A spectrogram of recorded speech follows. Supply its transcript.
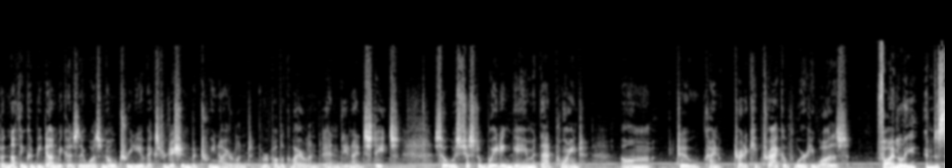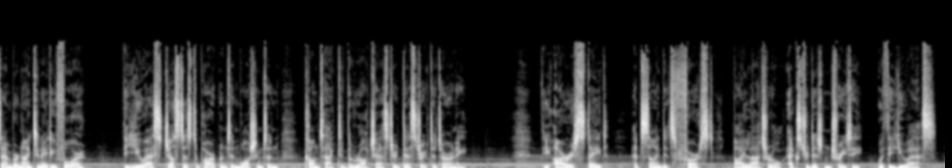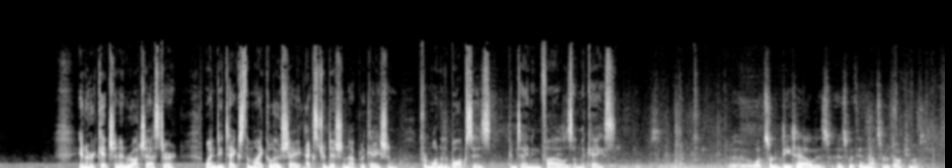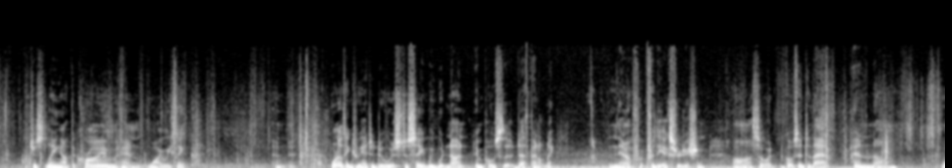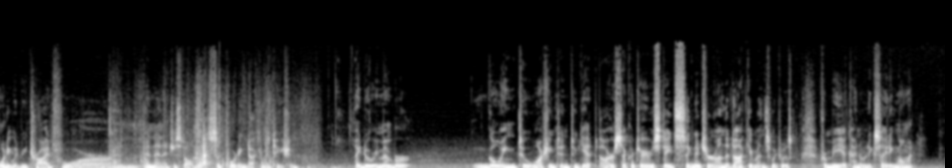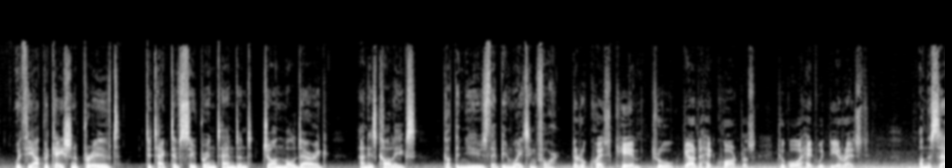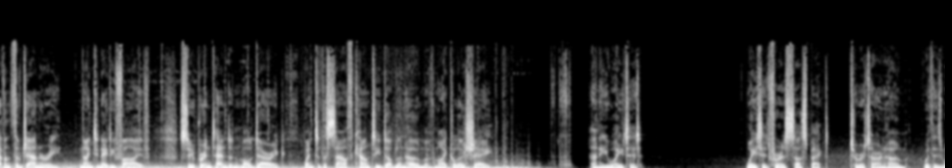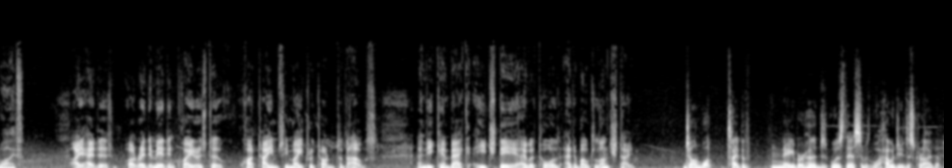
But nothing could be done because there was no treaty of extradition between Ireland, the Republic of Ireland, and the United States. So it was just a waiting game at that point um, to kind of try to keep track of where he was. Finally, in December 1984, the US Justice Department in Washington contacted the Rochester District Attorney. The Irish state had signed its first bilateral extradition treaty with the US. In her kitchen in Rochester, Wendy takes the Michael O'Shea extradition application from one of the boxes containing files on the case. Uh, what sort of detail is, is within that sort of document? Just laying out the crime and why we think. And one of the things we had to do was to say we would not impose the death penalty, you know, for, for the extradition. Uh, so it goes into that. And um, what he would be tried for, and, and then it just all the supporting documentation. I do remember going to Washington to get our Secretary of State's signature on the documents, which was, for me, a kind of an exciting moment. With the application approved, Detective Superintendent John Mulderig and his colleagues got the news they'd been waiting for. The request came through Garda headquarters to go ahead with the arrest. On the 7th of January 1985, Superintendent Mulderig went to the South County Dublin home of Michael O'Shea. And he waited. Waited for his suspect to return home with his wife. I had uh, already made inquiries to what times he might return to the house. And he came back each day, I was told, at about lunchtime. John, what type of neighbourhood was this? How would you describe it?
